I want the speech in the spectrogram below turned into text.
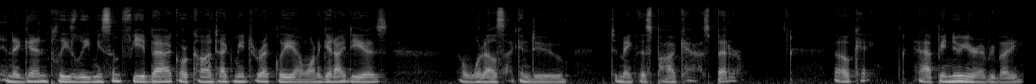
And again, please leave me some feedback or contact me directly. I want to get ideas on what else I can do to make this podcast better. Okay. Happy New Year, everybody.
